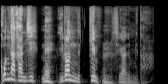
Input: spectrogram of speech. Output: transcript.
꽃나간지 네. 이런 느낌 음. 시간입니다.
